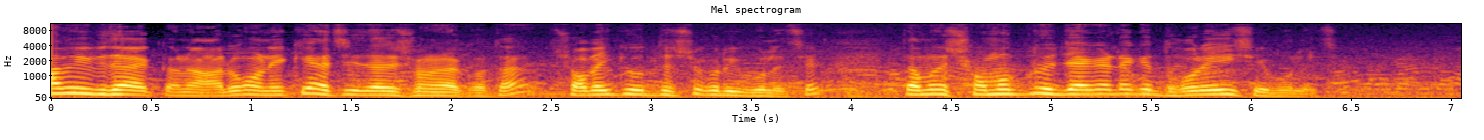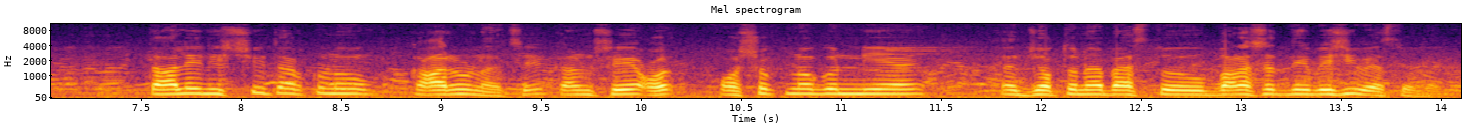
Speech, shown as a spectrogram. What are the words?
আমি বিধায়ক কেন? আরও অনেকে আছে যাদের শোনার কথা। সবাইকে উদ্দেশ্য করেই বলেছে। তার মানে সমগ্র জায়গাটাকে ধরেই সে বলেছে। তাহলে নিশ্চয়ই তার কোনো কারণ আছে কারণ সে অশোকনগর নিয়ে যত না ব্যস্ত বারাসাত নিয়ে বেশি ব্যস্ত থাকে।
